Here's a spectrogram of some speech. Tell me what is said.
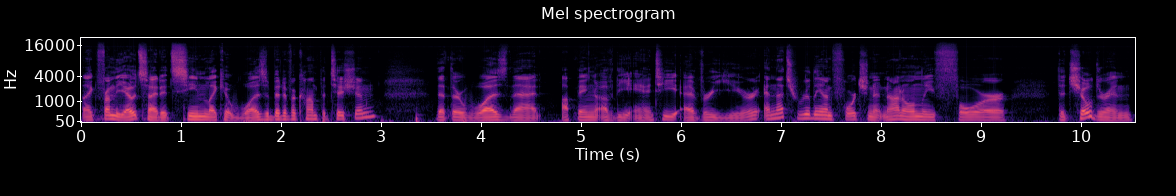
like from the outside, it seemed like it was a bit of a competition, that there was that upping of the ante every year. And that's really unfortunate, not only for the children,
